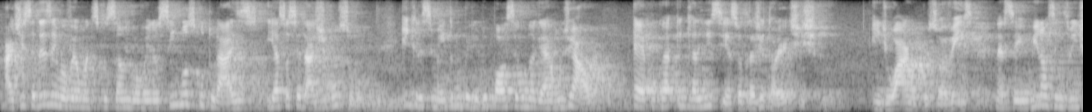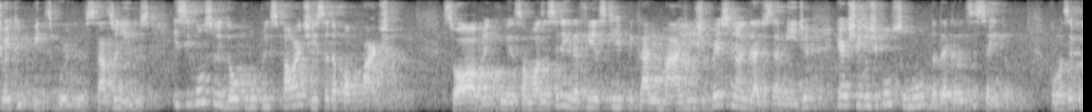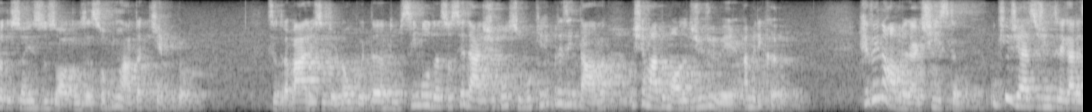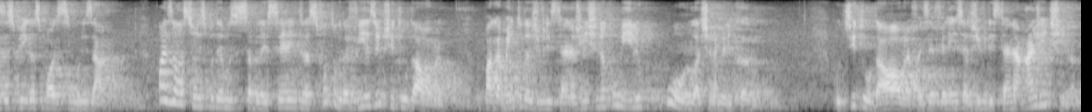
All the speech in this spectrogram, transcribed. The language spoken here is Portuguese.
a artista desenvolveu uma discussão envolvendo símbolos culturais e a sociedade de consumo, em crescimento no período pós-Segunda Guerra Mundial, época em que ela inicia sua trajetória artística. Andy Warhol, por sua vez, nasceu em 1928 em Pittsburgh, nos Estados Unidos, e se consolidou como o principal artista da pop art. Sua obra inclui as famosas serigrafias que replicaram imagens de personalidades da mídia e artigos de consumo da década de 60, como as reproduções dos rótulos da sopa Campbell. Seu trabalho se tornou, portanto, um símbolo da sociedade de consumo que representava o chamado modo de viver americano. Revendo a obra da artista, o que o gesto de entregar as espigas pode simbolizar? Quais relações podemos estabelecer entre as fotografias e o título da obra? O pagamento da dívida externa argentina com milho, o ouro latino-americano. O título da obra faz referência à dívida externa argentina.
